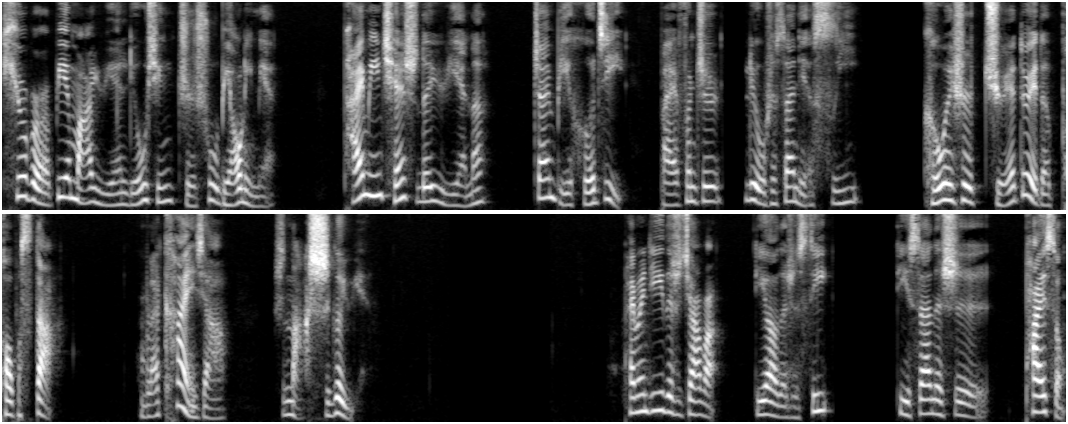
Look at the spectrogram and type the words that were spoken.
，Tuber 编码语言流行指数表里面，排名前十的语言呢，占比合计百分之六十三点四一，可谓是绝对的 Pop Star。我们来看一下啊，是哪十个语言？排名第一的是 Java，第二的是 C，第三的是 Python，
